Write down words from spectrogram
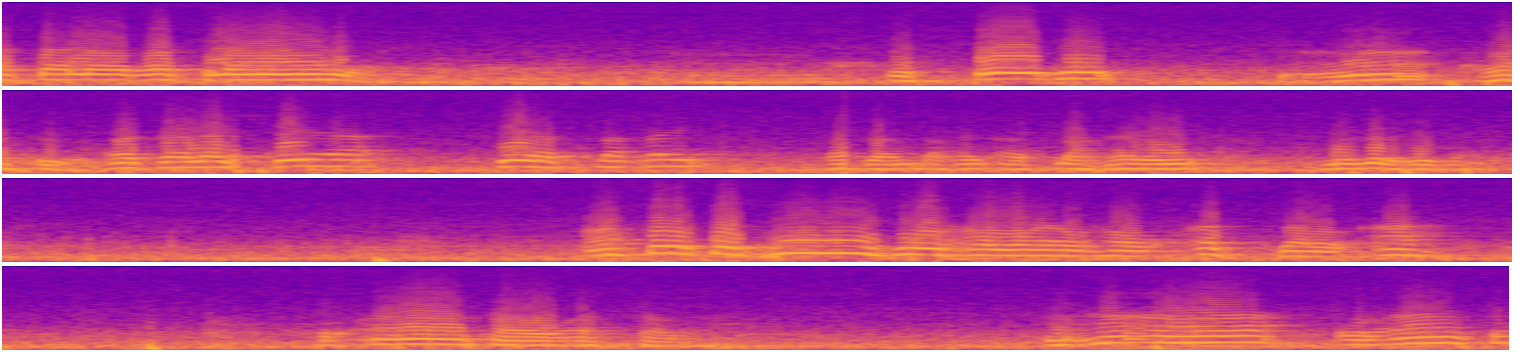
asla aslan bishay manaa asl shia si asdhaay asdhaay mudurkiisa asalka sidiisi waxa waaye waxau asal ah. Qur'aanka u asal ah. Maxaa ahaa qur'aanka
